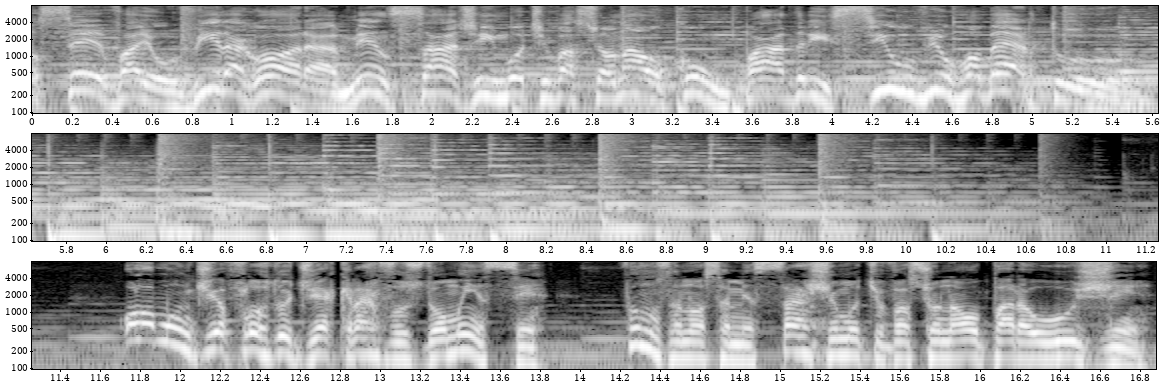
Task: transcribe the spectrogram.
Você vai ouvir agora mensagem motivacional com Padre Silvio Roberto. Olá, bom dia, flor do dia, cravos do amanhecer. Vamos à nossa mensagem motivacional para hoje.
